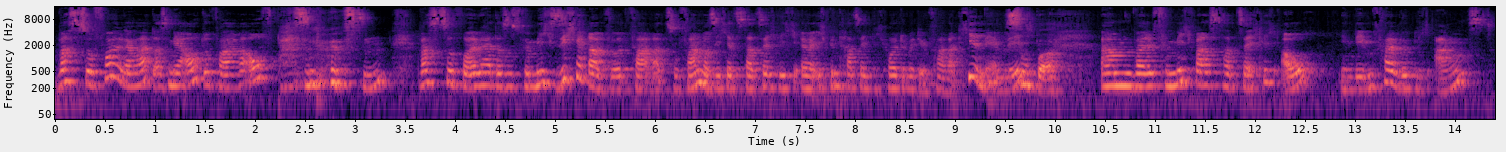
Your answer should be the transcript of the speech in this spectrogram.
was zur Folge hat, dass mehr Autofahrer aufpassen müssen, was zur Folge hat, dass es für mich sicherer wird, Fahrrad zu fahren, was ich jetzt tatsächlich, äh, ich bin tatsächlich heute mit dem Fahrrad hier nämlich. Super. Ähm, weil für mich war es tatsächlich auch in dem Fall wirklich Angst,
